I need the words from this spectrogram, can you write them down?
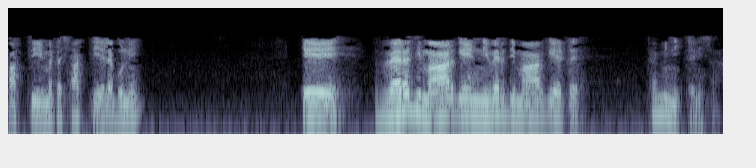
පත්වීමට ශක්තිය ලැබුණේ ඒ වැරදි මාර්ගයෙන් නිවැරදි මාර්ගයට පැමිණිච්ච නිසා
